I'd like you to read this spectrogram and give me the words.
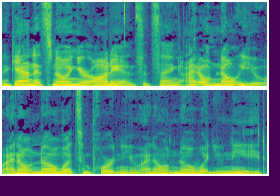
Again, it's knowing your audience. It's saying, I don't know you. I don't know what's important to you. I don't know what you need.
